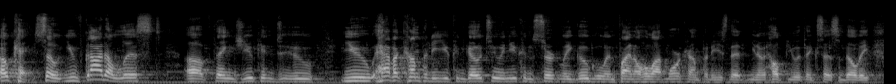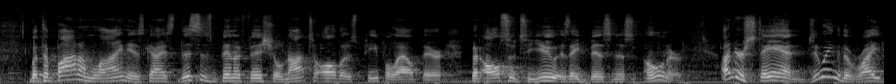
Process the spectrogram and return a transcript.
Okay so you've got a list of things you can do. You have a company you can go to and you can certainly google and find a whole lot more companies that you know help you with accessibility. But the bottom line is guys this is beneficial not to all those people out there but also to you as a business owner. Understand doing the right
